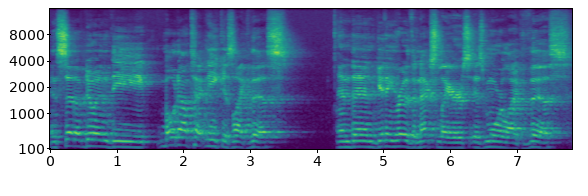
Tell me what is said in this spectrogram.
instead of doing the down technique is like this, and then getting rid of the next layers is more like this.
